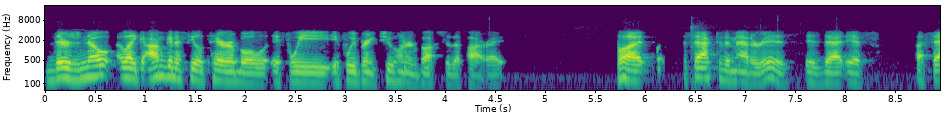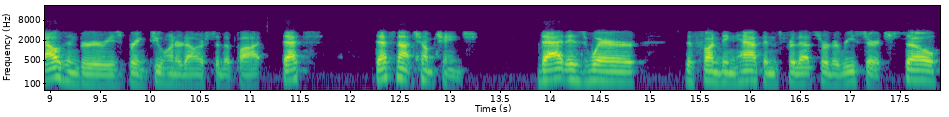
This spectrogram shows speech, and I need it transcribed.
there's no like i'm going to feel terrible if we if we bring 200 bucks to the pot right? But the fact of the matter is is that if a thousand breweries bring $200 to the pot that's that's not chump change. That is where the funding happens for that sort of research. So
